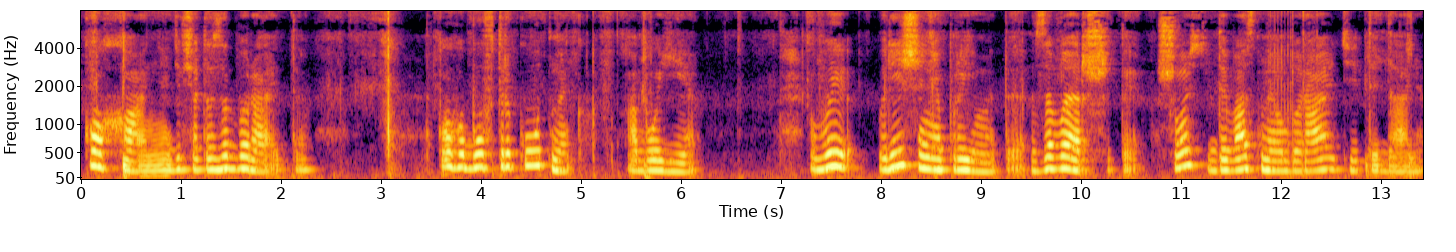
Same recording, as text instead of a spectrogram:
Кохання. Дівчата, забирайте. В кого був трикутник або є. Ви рішення приймете завершити щось, де вас не обирають йти далі.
